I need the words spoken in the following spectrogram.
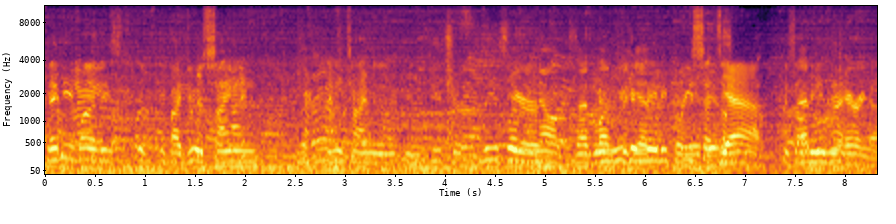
maybe one of these. If, if I do a signing anytime in, in the future, Please let me here, know, 'cause I'd love we to can get maybe to preset meet something Yeah. because I'll be be in the area.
